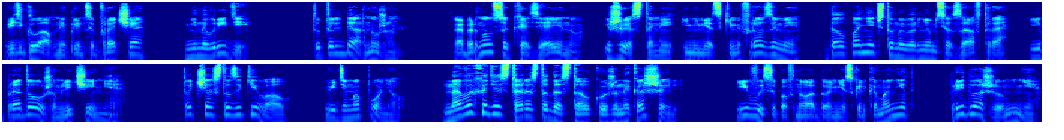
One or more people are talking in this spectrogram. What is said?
Ведь главный принцип врача — не навреди. Тут Эльдар нужен. Обернулся к хозяину и жестами и немецкими фразами дал понять, что мы вернемся завтра и продолжим лечение. Тот часто закивал, видимо, понял. На выходе староста достал кожаный кошель и, высыпав на ладонь несколько монет, предложил мне.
